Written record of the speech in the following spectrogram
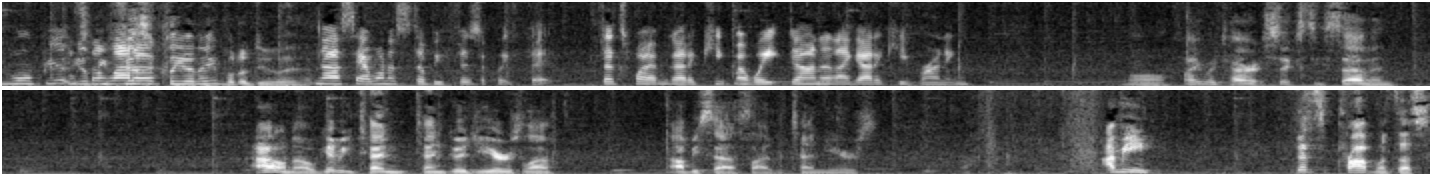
You won't be. That's you'll be lot of- physically unable to do that. no see i want to still be physically fit that's why i've got to keep my weight down and i got to keep running if I retire at 67, I don't know. Give me 10, 10 good years left. I'll be satisfied with 10 years. I mean, that's the problem with us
